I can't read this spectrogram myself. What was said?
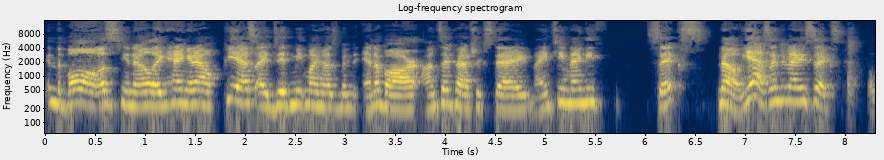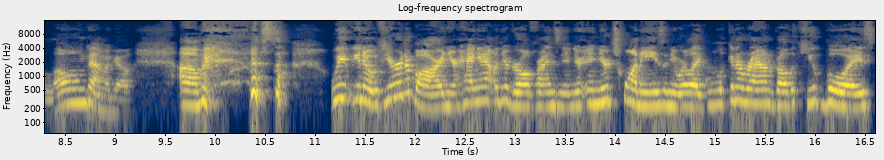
in the balls, you know, like hanging out. P.S. I did meet my husband in a bar on St. Patrick's Day, 1996. No, yes, 1996, a long time ago. Um, so, we, you know, if you're in a bar and you're hanging out with your girlfriends and you're in your 20s and you were like looking around at all the cute boys,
